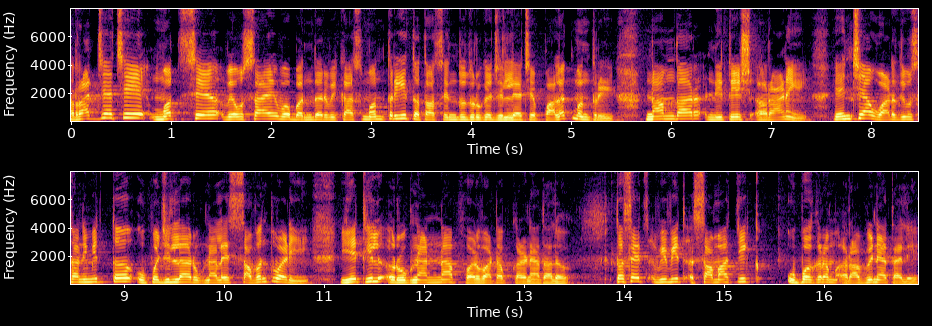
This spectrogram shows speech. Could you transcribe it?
राज्याचे मत्स्य व्यवसाय व बंदर विकास मंत्री तथा सिंधुदुर्ग जिल्ह्याचे पालकमंत्री नामदार नितेश राणे यांच्या वाढदिवसानिमित्त उपजिल्हा रुग्णालय सावंतवाडी येथील रुग्णांना फळवाटप करण्यात आलं. तसेच विविध सामाजिक उपक्रम राबविण्यात आले.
